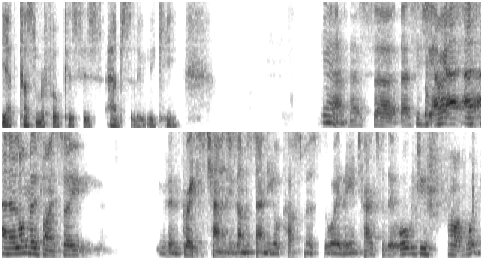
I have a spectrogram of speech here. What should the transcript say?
yeah, customer focus is absolutely key. Yeah, that's uh, that's interesting. I mean, and along those lines, so you know, the greatest challenge is understanding your customers, the way they interact with it. What would you find? What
